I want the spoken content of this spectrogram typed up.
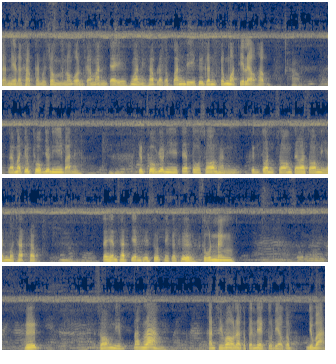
กันเนี่ยแหละครับท่านผู้ชมน้องอ่นก็มั่นใจงวดนี้ครับ แล้วก็ฝันดีคือกันกับงวดที่แล้วครับ ครับ แล้วมาจุดทูบอยู่นี่บัดนี้ จุดทูบอยู่นี่แต่ตัวสองหันขึ้นต้นสองแต่ว่าสองนี่เห็นบ่ชัดครับแต่เห็นชัดเจนที่สุดนี่ก็คือศูนย์หนึ่งศูนย์หนึ่งหรือ สองนี่ล่างล่างๆคันซีเว่าแล้วก็เป็นเลขตัวเดียวกับอยู่บ้าน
